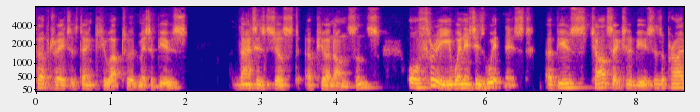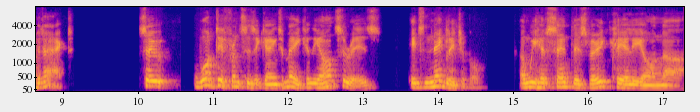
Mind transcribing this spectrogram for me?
perpetrators don't queue up to admit abuse. That is just a pure nonsense or three, when it is witnessed, abuse, child sexual abuse is a private act. So, what difference is it going to make? And the answer is it's negligible. And we have said this very clearly on our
